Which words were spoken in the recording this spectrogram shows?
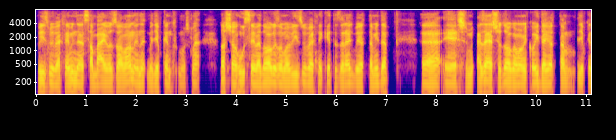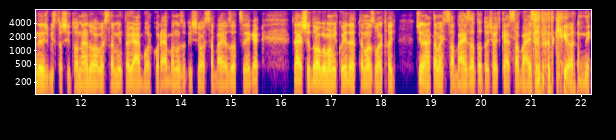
vízműveknél minden szabályozva van. Én egyébként most már lassan 20 éve dolgozom a vízműveknél, 2001-ben jöttem ide, és ez első dolgom, amikor ide jöttem, egyébként én is biztosítónál dolgoztam, mint a Gábor korábban, azok is jól szabályozott cégek. Az első dolgom, amikor ide jöttem, az volt, hogy csináltam egy szabályzatot, hogy hogy kell szabályzatot kiadni.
